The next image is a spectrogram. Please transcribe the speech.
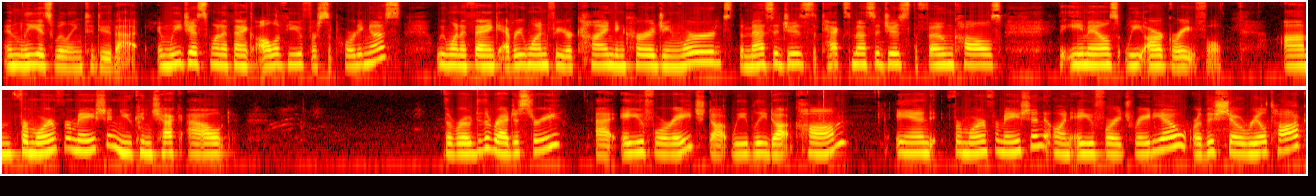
And Lee is willing to do that. And we just want to thank all of you for supporting us. We want to thank everyone for your kind, encouraging words, the messages, the text messages, the phone calls, the emails. We are grateful. Um, for more information, you can check out The Road to the Registry at au4h.weebly.com. And for more information on AU4H Radio or this show, Real Talk,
